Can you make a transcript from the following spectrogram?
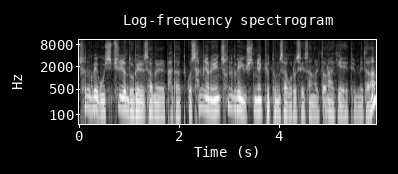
1957년 노벨상을 받았고 3년 후인 1960년 교통사고로 세상을 떠나게 됩니다.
